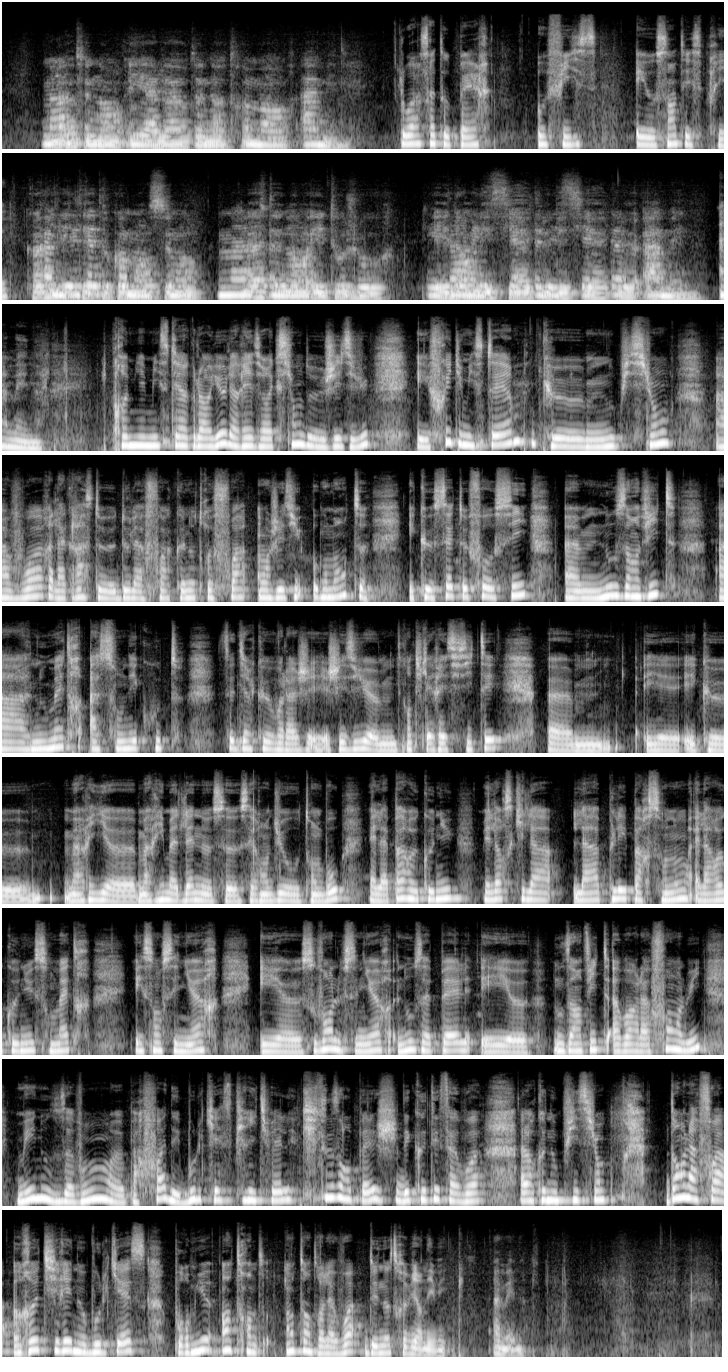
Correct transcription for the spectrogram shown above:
maintenant et à l'heure de notre mort. Amen. Gloire soit au Père, au Fils et au Saint-Esprit. Comme il était au commencement, maintenant et toujours, et dans les siècles des siècles. Amen. Amen. Premier mystère glorieux, la résurrection de Jésus. Et fruit du mystère, que nous puissions avoir la grâce de, la foi, que notre foi en Jésus augmente et que cette foi aussi euh, nous invite à nous mettre à son écoute. C'est-à-dire que voilà, Jésus, euh, quand il est ressuscité euh, et, que Marie, Marie Madeleine s'est rendue au tombeau, elle n'a pas reconnu, mais lorsqu'il l'a appelé par son nom, elle a reconnu son maître et son Seigneur. Et souvent, le Seigneur nous appelle et nous invite à avoir la foi en lui, mais nous avons parfois des boules qui spirituelles qui nous empêchent d'écouter sa voix, alors que nous puissions dans la foi, retirer nos caisses pour mieux entendre la voix de notre bien-aimé. Amen.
